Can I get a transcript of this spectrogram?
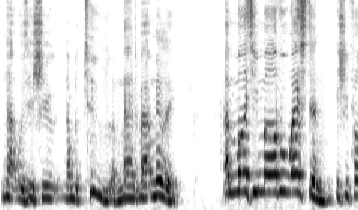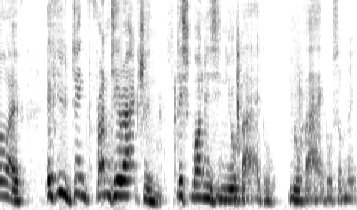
And that was issue number two of Mad About Millie. And Mighty Marvel Western, issue five. If you dig frontier action, this one is in your bag or your bag or something.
